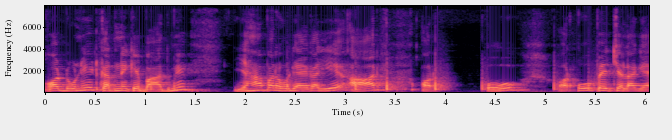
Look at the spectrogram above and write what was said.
और डोनेट करने के बाद में यहाँ पर हो जाएगा ये आर और ओ और ओ पे चला गया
